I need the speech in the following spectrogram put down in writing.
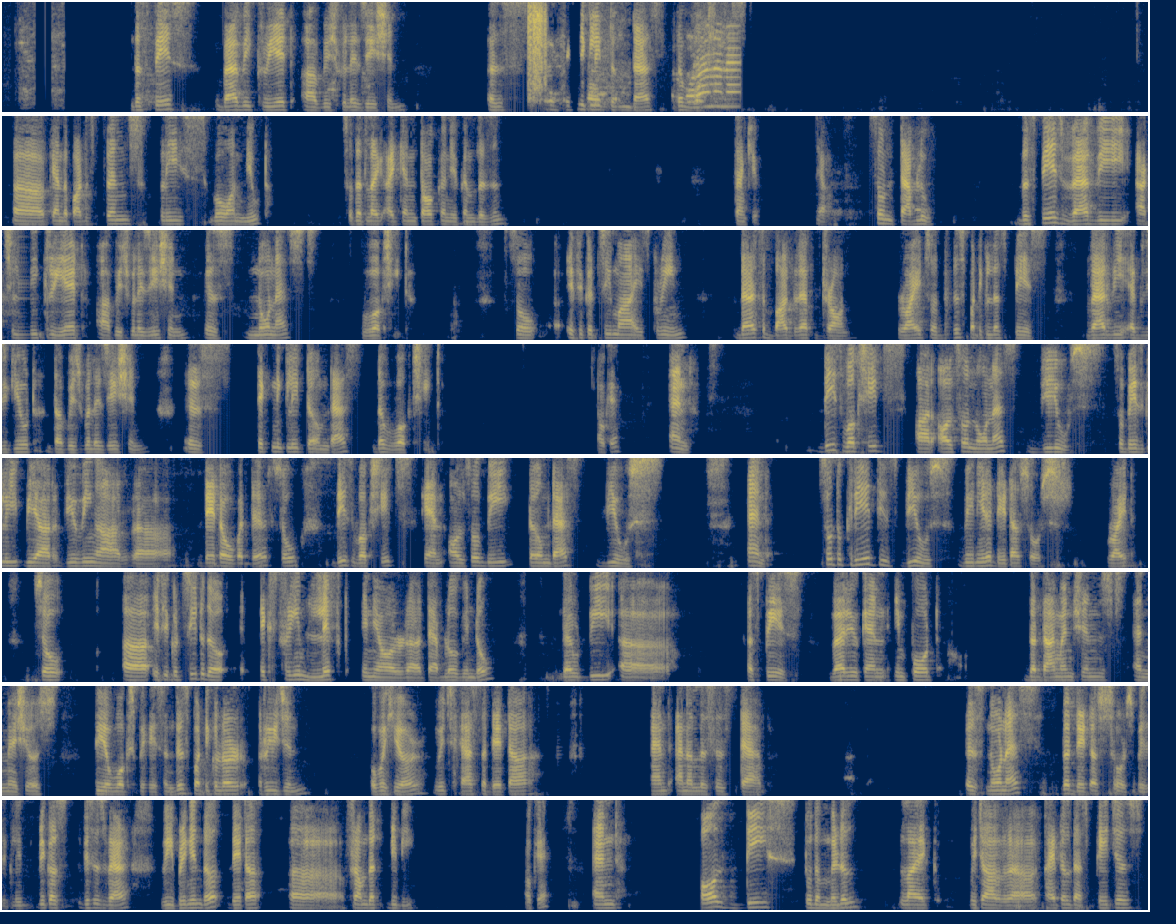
the space where we create our visualization is technically termed as the worksheets. Uh, can the participants please go on mute so that like I can talk and you can listen? Thank you. Yeah. So in Tableau, the space where we actually create our visualization is known as worksheet. So uh, if you could see my screen, there's a bar graph drawn, right? So this particular space where we execute the visualization is technically termed as the worksheet. Okay. And these worksheets are also known as views. So basically we are viewing our uh, data over there. So these worksheets can also be termed as views. And so to create these views, we need a data source, right? So uh, if you could see to the extreme left in your uh, Tableau window, there would be uh, a space where you can import the dimensions and measures your workspace. And this particular region over here, which has the data and analysis tab is known as the data source basically, because this is where we bring in the data uh, from the DB. Okay. And all these to the middle, like which are uh, titled as pages,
